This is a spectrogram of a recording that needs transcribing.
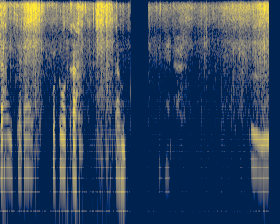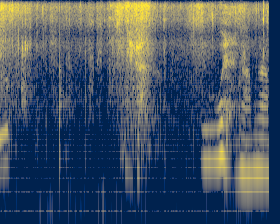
ได้จะได้ขอโทษค่ะตามนี่ค่ะ นี่ค่ะอุ้ยงามงาม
